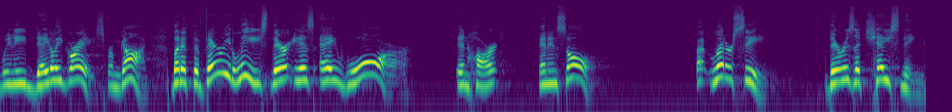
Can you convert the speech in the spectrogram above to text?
We need daily grace from God. But at the very least, there is a war in heart and in soul. Uh, letter C. There is a chastening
